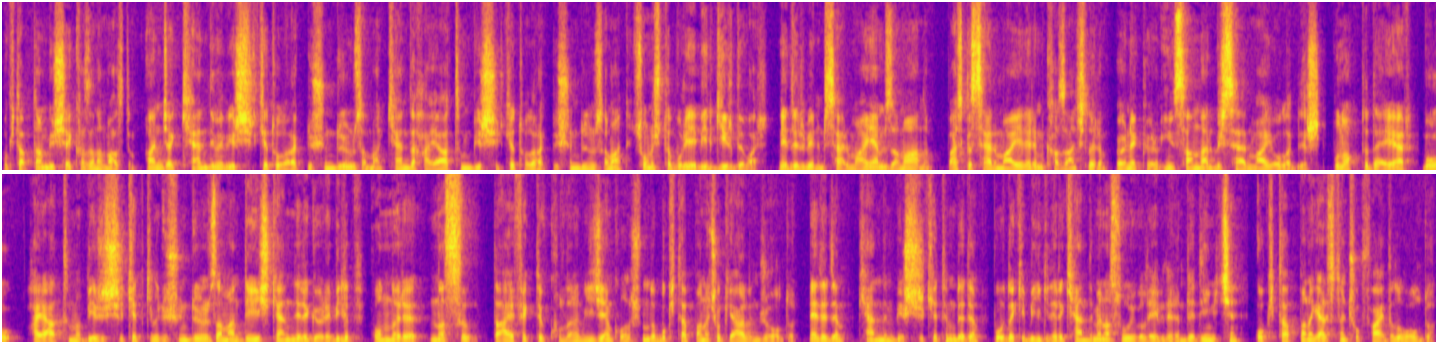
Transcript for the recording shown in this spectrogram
o kitaptan bir şey kazanamazdım. Ancak kendimi bir şirket olarak düşündüğüm zaman, kendi hayatımı bir şirket olarak düşündüğüm zaman sonuçta buraya bir girdi var. Nedir benim sermayem? Zamanım. Başka sermayelerim, kazançlarım. Örnek veriyorum insanlar bir sermaye olabilir. Bu noktada eğer bu hayatımı bir şirket gibi düşündüğüm zaman değişkenleri görebilip onları nasıl daha efektif kullanabileceğim konusunda bu kitap bana çok yardımcı oldu. Ne dedim? Kendim bir şirketim dedim. Buradaki bilgileri kendime nasıl uygulayabilirim dediğim için o kitap bana gerçekten çok faydalı oldu.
